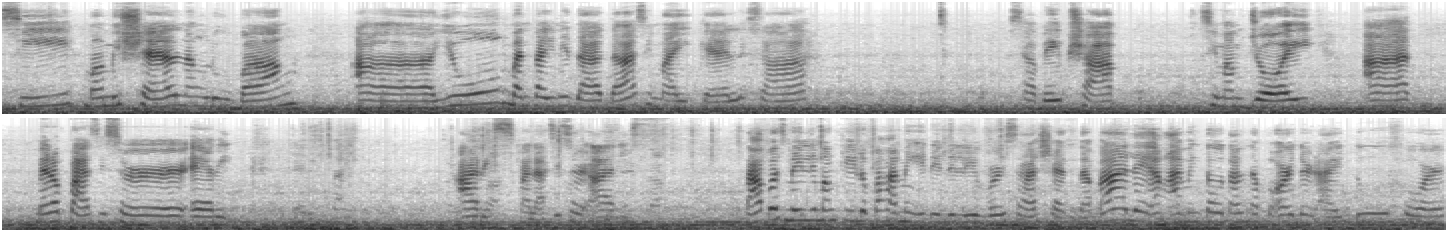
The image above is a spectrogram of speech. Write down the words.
si Ma'am Michelle ng Lubang, ah, yung bantay ni Dada, si Michael sa sa vape shop, si Ma'am Joy, at meron pa si Sir Eric. Aris pala, si Sir Aris. Tapos may limang kilo pa kaming i-deliver sa Hacienda. Bale, ang aming total na po-order ay 2, 4,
